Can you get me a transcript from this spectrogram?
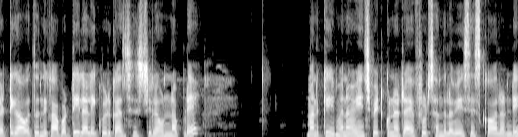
గట్టిగా అవుతుంది కాబట్టి ఇలా లిక్విడ్ కన్సిస్టెన్సీలో ఉన్నప్పుడే మనకి మనం వేయించి పెట్టుకున్న డ్రై ఫ్రూట్స్ అందులో వేసేసుకోవాలండి.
